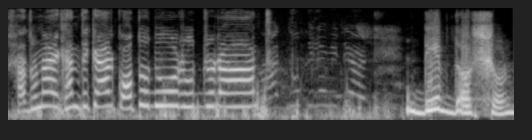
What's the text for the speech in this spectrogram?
সাধনা এখান থেকে আর কত দূর রুদ্রনাথ? দেব দর্শন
